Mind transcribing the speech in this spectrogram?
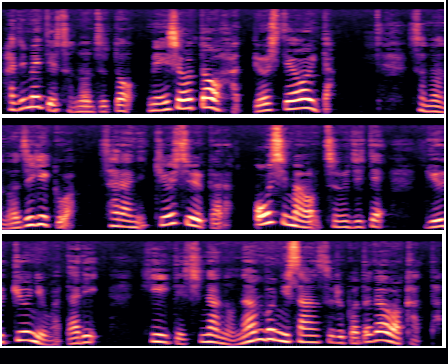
初めてその図と名称とを発表しておいた。その野地菊はさらに九州から大島を通じて琉球に渡り、ひいて信濃南部に産することが分かった。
